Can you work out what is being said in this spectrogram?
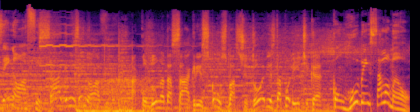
Sagres em Off. Sagres em Off. A coluna da Sagres com os bastidores da política. Com Rubens Salomão.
